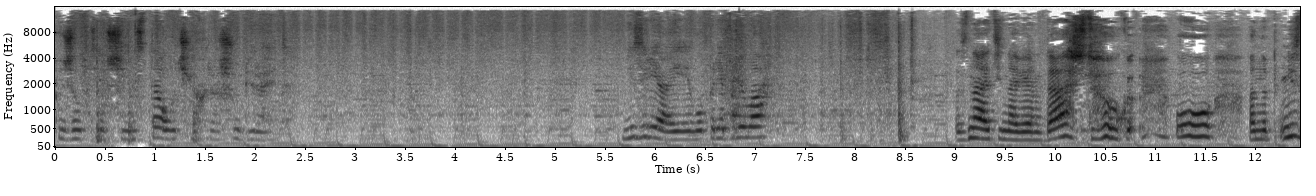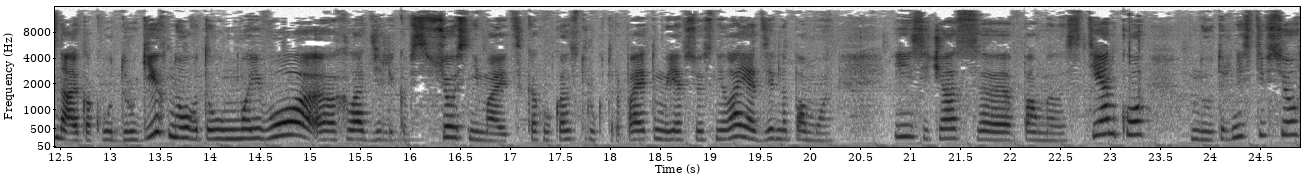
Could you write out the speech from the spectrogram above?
пожелтевшие места очень хорошо убирает. Не зря я его приобрела. Знаете, наверное, да, что у, у не знаю, как у других, но вот у моего э, холодильника все снимается, как у конструктора. Поэтому я все сняла и отдельно помою. И сейчас э, помыла стенку, внутренности все.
